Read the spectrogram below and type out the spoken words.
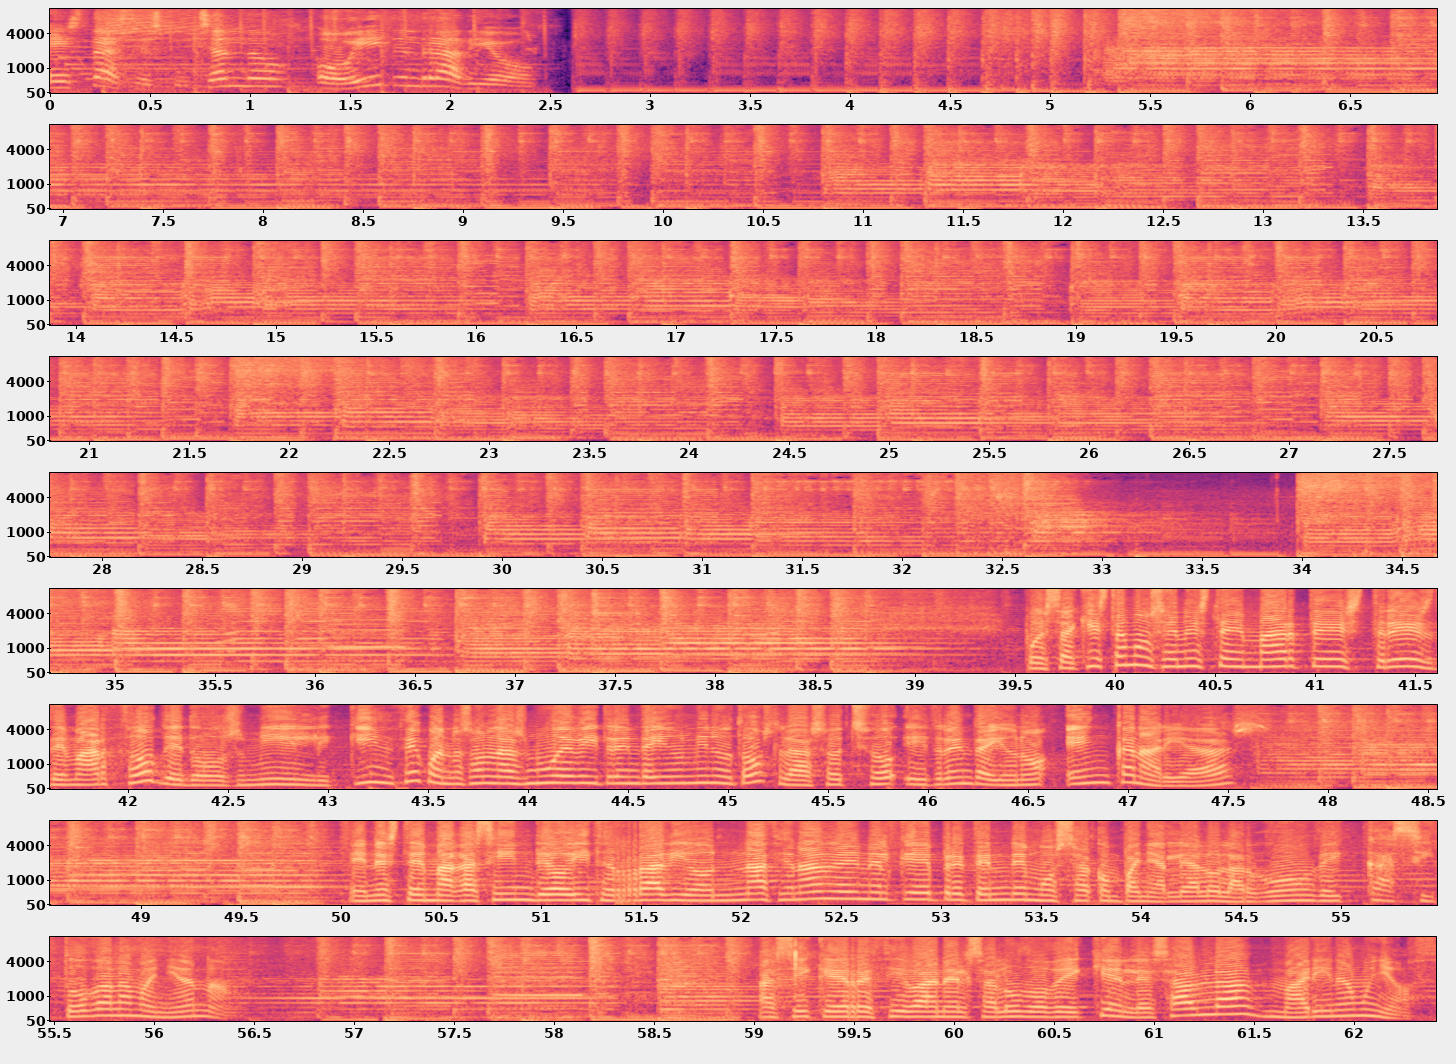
Estás escuchando Oíd Radio. Pues aquí estamos en este martes 3 de marzo de 2015, cuando son las 9 y 31 minutos, las 8 y 31 en Canarias. En este magazine de hoy Radio Nacional en el que pretendemos acompañarle a lo largo de casi toda la mañana. Así que reciban el saludo de quien les habla, Marina Muñoz.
